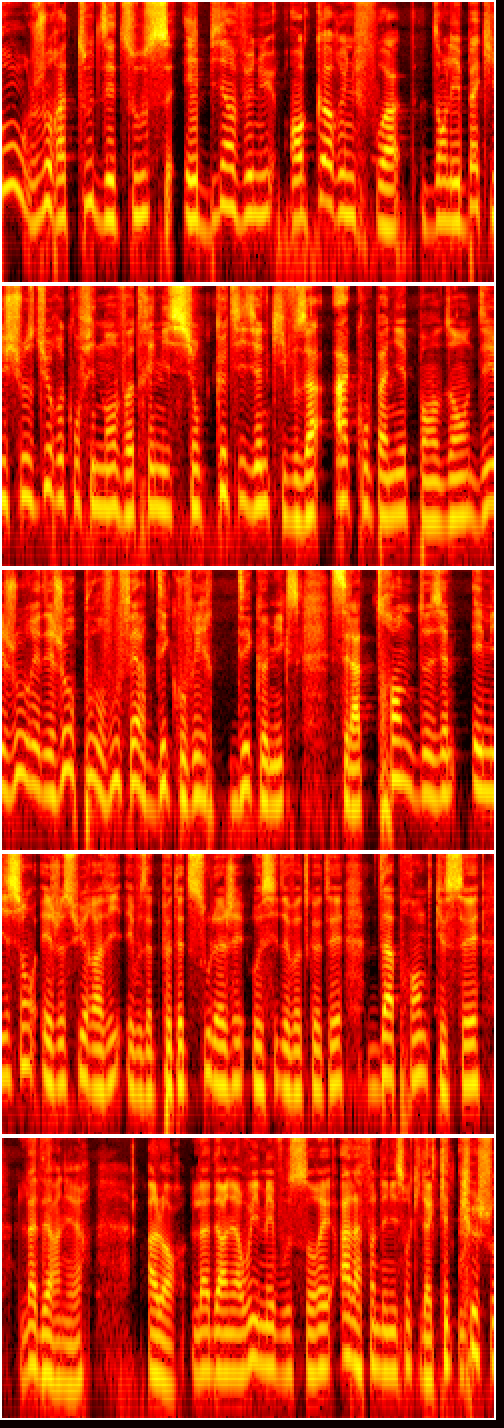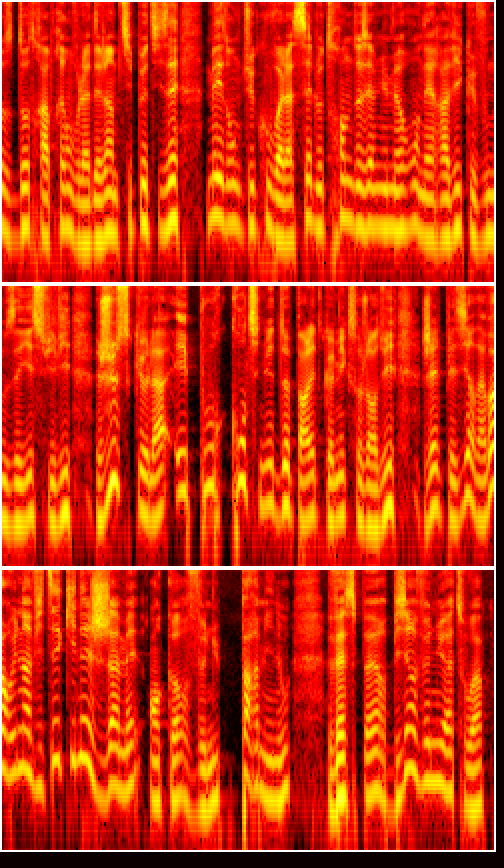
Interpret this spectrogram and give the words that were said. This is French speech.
Bonjour à toutes et tous et bienvenue encore une fois dans les Back Issues du reconfinement, votre émission quotidienne qui vous a accompagné pendant des jours et des jours pour vous faire découvrir des comics. C'est la 32e émission et je suis ravi et vous êtes peut-être soulagé aussi de votre côté d'apprendre que c'est la dernière. Alors, la dernière, oui, mais vous saurez à la fin de l'émission qu'il y a quelque chose d'autre après. On vous l'a déjà un petit peu teasé. Mais donc, du coup, voilà, c'est le 32e numéro. On est ravi que vous nous ayez suivis jusque-là. Et pour continuer de parler de comics aujourd'hui, j'ai le plaisir d'avoir une invitée qui n'est jamais encore venue parmi nous. Vesper, bienvenue à toi.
